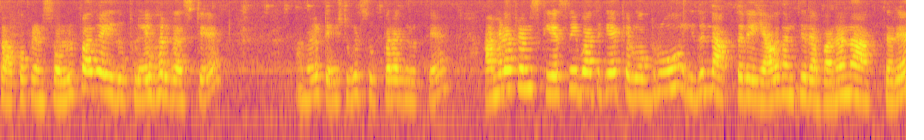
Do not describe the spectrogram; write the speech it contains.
ಸಾಕು ಫ್ರೆಂಡ್ಸ್ ಸ್ವಲ್ಪ ಆದರೆ ಇದು ಫ್ಲೇವರ್ಗಷ್ಟೇ ಆಮೇಲೆ ಟೇಸ್ಟ್ ಕೂಡ ಸೂಪರಾಗಿರುತ್ತೆ ಆಮೇಲೆ ಫ್ರೆಂಡ್ಸ್ ಕೇಸರಿ ಬಾತ್ಗೆ ಕೆಲವೊಬ್ಬರು ಇದನ್ನ ಹಾಕ್ತಾರೆ. ಯಾವ್ದಂತೀರ ಬನಾನ ಹಾಕ್ತಾರೆ.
